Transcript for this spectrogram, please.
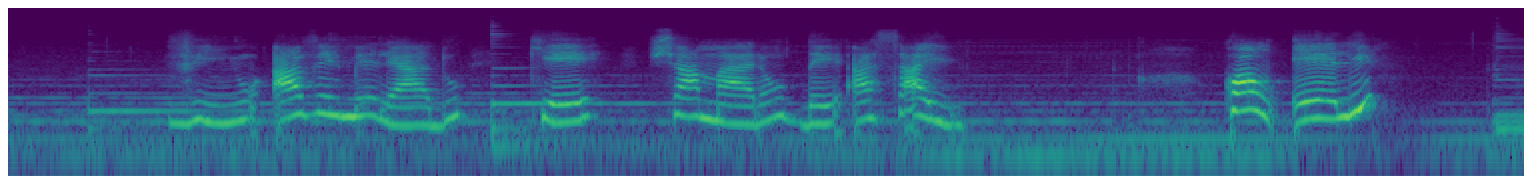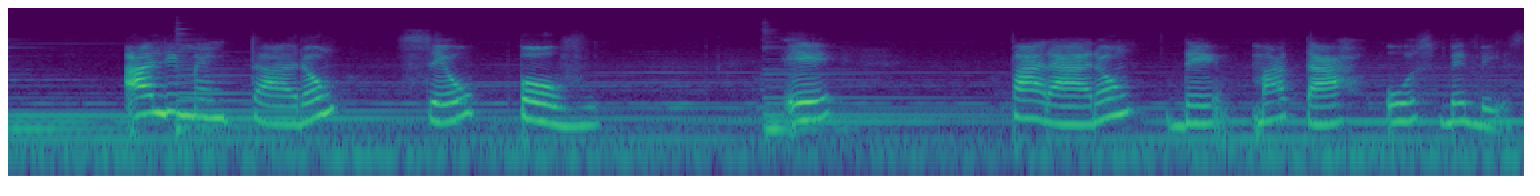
vinho avermelhado que chamaram de açaí. Com ele, alimentaram seu povo e pararam de matar os bebês.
